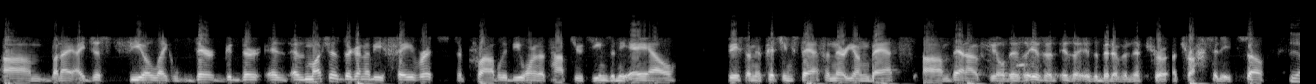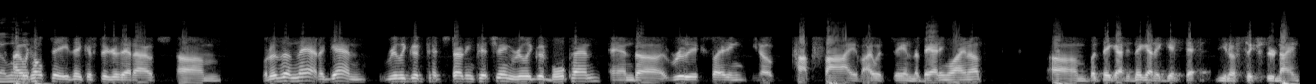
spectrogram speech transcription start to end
um, but I, I just feel like they're good. They're as, as much as they're going to be favorites to probably be one of the top two teams in the AL based on their pitching staff and their young bats. Um, that outfield is is a is a, is a bit of an atro- atrocity. So Yeah, I would hope they they could figure that out. Um, but other than that, again, really good pitch starting pitching, really good bullpen, and uh, really exciting. You know, top five, I would say, in the batting lineup. Um, but they got to they got to get that you know six through nine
